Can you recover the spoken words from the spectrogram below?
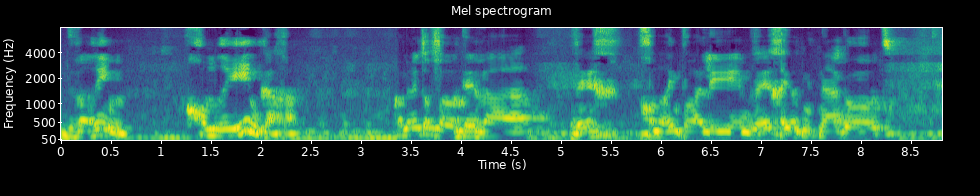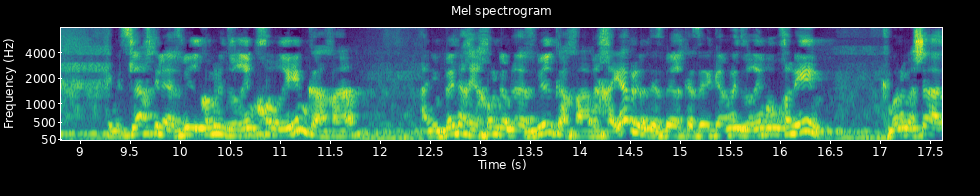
דברים חומריים ככה, כל מיני תופעות טבע ואיך חומרים פועלים ואיך חיות מתנהגות, אם הצלחתי להסביר כל מיני דברים חומריים ככה, אני בטח יכול גם להסביר ככה, וחייב להיות הסבר כזה גם לדברים רוחניים, כמו למשל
